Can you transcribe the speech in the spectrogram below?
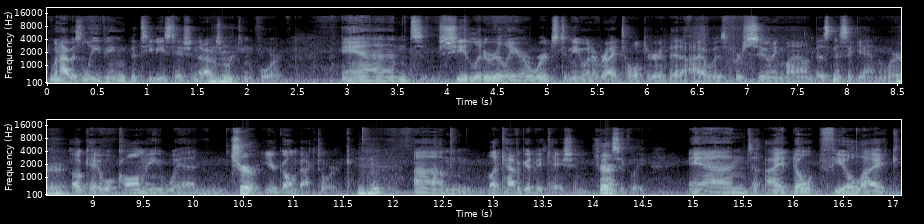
when I was leaving the TV station that I was Mhm. working for, and she literally her words to me whenever I told her that I was pursuing my own business again were, Mhm. "Okay, well, call me when Sure. you're going back to work. Mm-hmm. Um, like have a good vacation, Sure. basically." And I don't feel like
